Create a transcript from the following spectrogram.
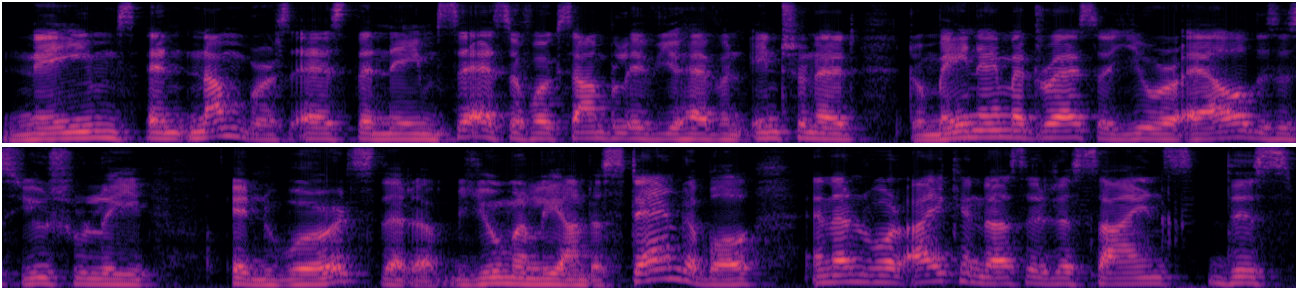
names and numbers as the name says. So for example, if you have an internet domain name address, a URL, this is usually in words that are humanly understandable. And then what ICANN does, it assigns this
